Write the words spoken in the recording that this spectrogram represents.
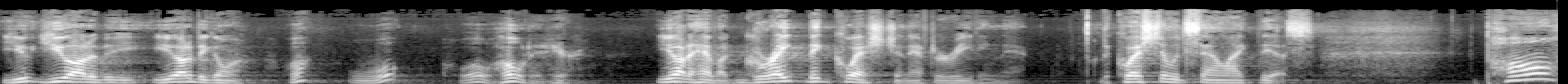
You, you, ought to be, you ought to be going, what? Whoa, whoa, hold it here. You ought to have a great big question after reading that. The question would sound like this Paul,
